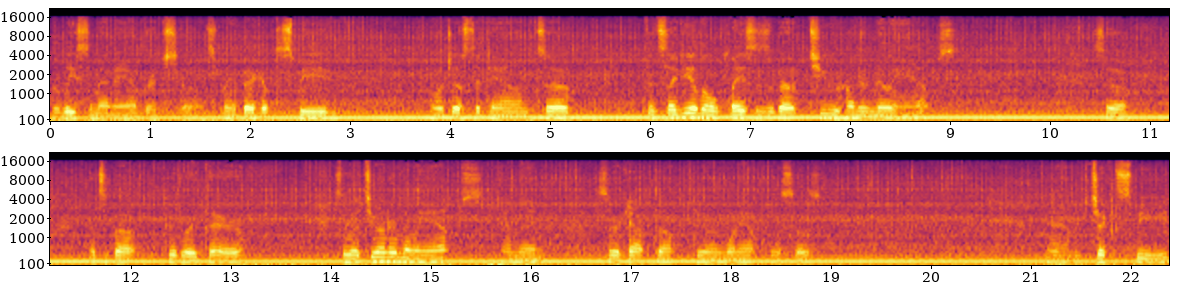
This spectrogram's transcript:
the least amount of amperage. So let's bring it back up to speed. We'll adjust it down. So its ideal little place is about 200 milliamps. So that's about good right there. So we got 200 milliamps and then Sir cap dump doing 1 amp pulses. And we can check the speed.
